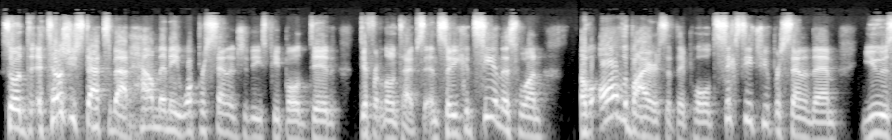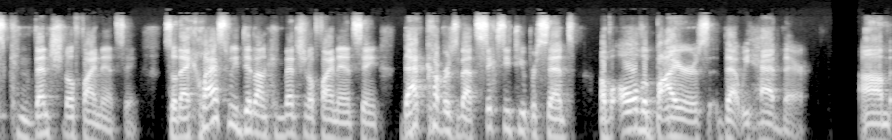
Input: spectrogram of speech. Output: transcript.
so it, tells you stats about how many, what percentage of these people did different loan types. And so you can see in this one, of all the buyers that they pulled, 62% of them use conventional financing. So that class we did on conventional financing, that covers about 62% of all the buyers that we had there. Um,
